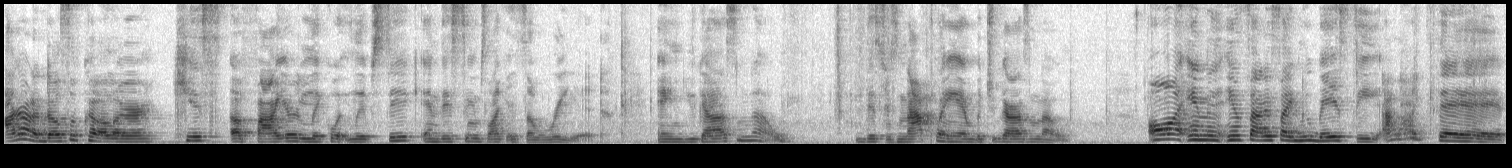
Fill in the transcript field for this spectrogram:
I got a dose of color kiss of fire liquid lipstick and this seems like it's a red And you guys know. This was not planned, but you guys know. Oh, in the inside it say new bestie. I like that.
